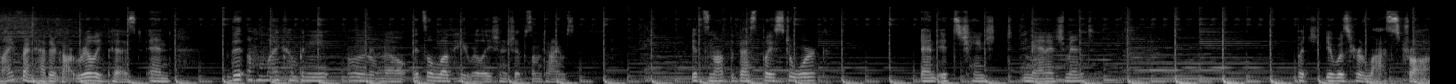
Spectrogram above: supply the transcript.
my friend Heather got really pissed, and the, my company, I don't know, it's a love hate relationship sometimes. It's not the best place to work, and it's changed management but it was her last straw.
